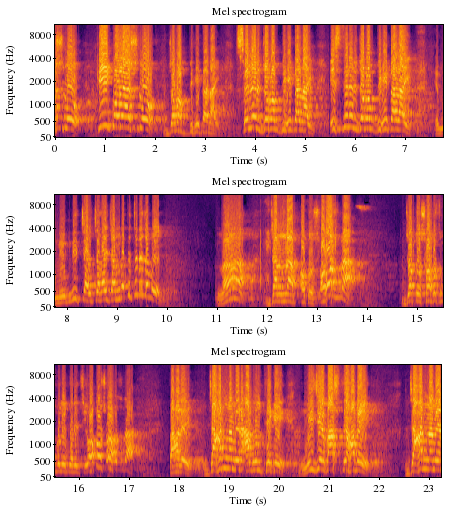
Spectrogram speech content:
আসলো, কি করে আসলো? জবাবদিহিতা নাই। ছেলের জবাবদিহিতা নাই, স্ত্রীর জবাবদিহিতা নাই। এমনি এমনি চাল চালায় জান্নাতে চলে যাবেন। না, জান্নাত অত সহজ না। যত সহজ মনে করেছি, অত সহজ না। তাহলে জাহান্নামের আগুন থেকে নিজে বাঁচতে হবে। জাহান্নামের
